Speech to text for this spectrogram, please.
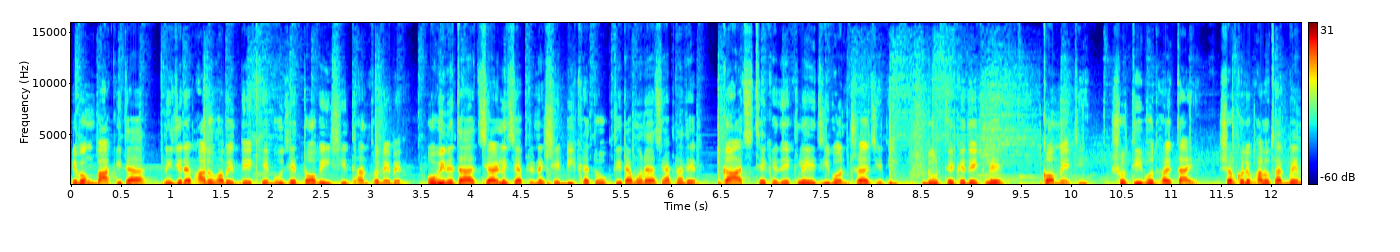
এবং বাকিটা নিজেরা ভালোভাবে দেখে বুঝে তবেই সিদ্ধান্ত নেবেন। অভিনেতা চার্লি চ্যাপলিনের সেই বিখ্যাত উক্তিটা মনে আছে আপনাদের? কাজ থেকে দেখলে জীবন ট্র্যাজেডি দূর থেকে দেখলে কমেডি। সত্যি বোধ হয় তাই। সকলে ভালো থাকবেন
